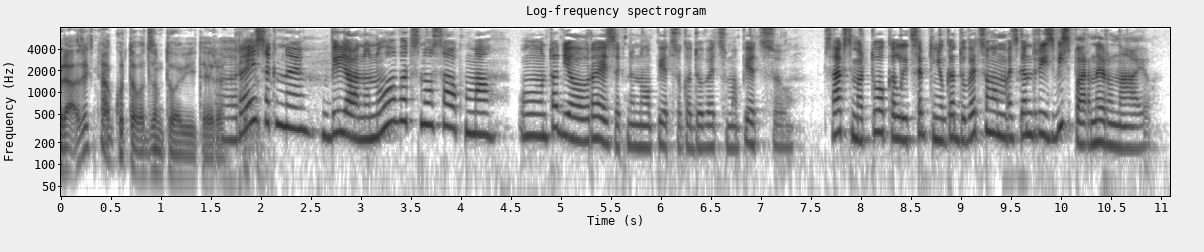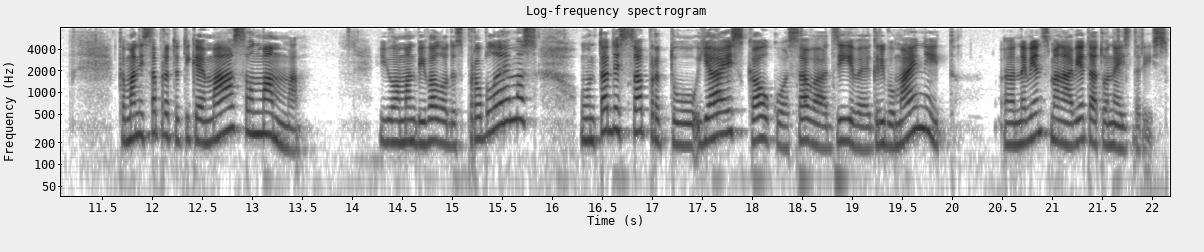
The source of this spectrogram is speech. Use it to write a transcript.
Rēzeknē, kur tava dzimto vieta ir? Reizeknē, Biļānu novads no sākuma, un tad jau Reizekne no piecu gadu vecuma, piecu Sāksim ar to, ka līdz septiņu gadu vecumam es gandrīz vispār nerunāju. Ka mani saprata tikai māsa un mamma. Jo man bija valodas problēmas, tad es sapratu, ja es kaut ko savā dzīvē gribu mainīt, eh, neviens manā vietā to neizdarīs.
